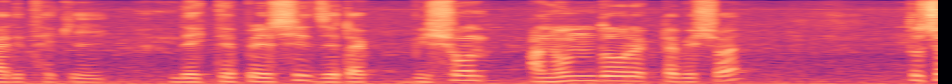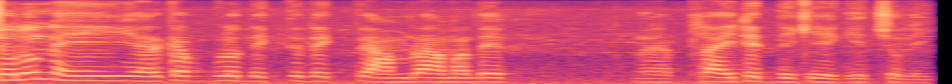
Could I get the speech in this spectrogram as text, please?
গাড়ি থেকেই দেখতে পেয়েছি, যেটা ভীষণ আনন্দর একটা বিষয়। তো চলুন এই এয়ারক্রাফটগুলো দেখতে দেখতে আমরা আমাদের ফ্লাইটের দিকে এগিয়ে চলি।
